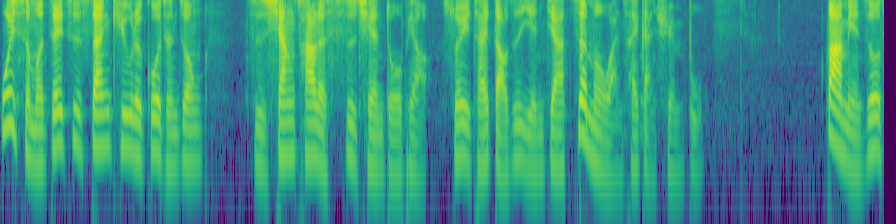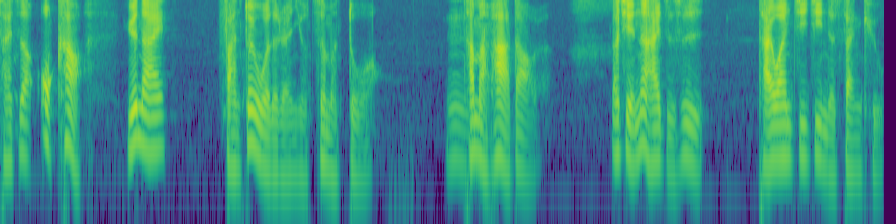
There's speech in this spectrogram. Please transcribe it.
为什么这次三 Q 的过程中，只相差了四千多票，所以才导致严家这么晚才敢宣布罢免之后才知道，我、哦、靠，原来反对我的人有这么多，嗯，他们怕到了，而且那还只是台湾激进的三 Q，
